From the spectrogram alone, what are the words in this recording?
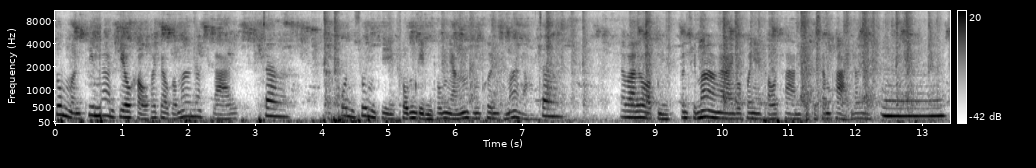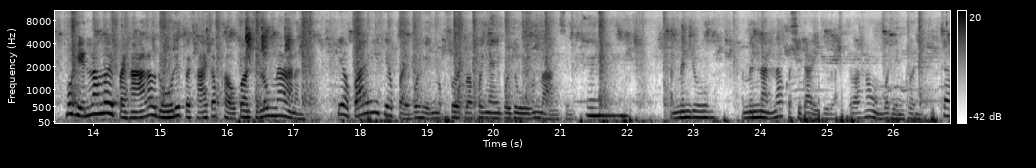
ซุ่มเหมือนทีมงานเกี่ยวเขาเขาเจ้าก็มานะหลายจ้า แต่คนซุ่มที่ถมดินถมหยังของเพิ่นก็มาหลาย จ้า แต่ว่ารอบนี้เพิ่นสิมาง่ายบ่เพิ่นให้เขาทานสิไปสัมภาษณ์แล้วอยู่อืมบ่เห็นเราเลยไปหาเราดูดิไปขายกับเขาวก่อนสิลงหน้านั่น เที่ยวไปเที่ยวไปบ่เห็นบอกเปิดว่าพ่อใหญ่บ่อยู่มันบางสิอืมอันแม่นอยู่อันแม่นนั่นเราก็สิได้อยู่ละแต่ว่าเฮาบ่เห็นเพิ่นจ้า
